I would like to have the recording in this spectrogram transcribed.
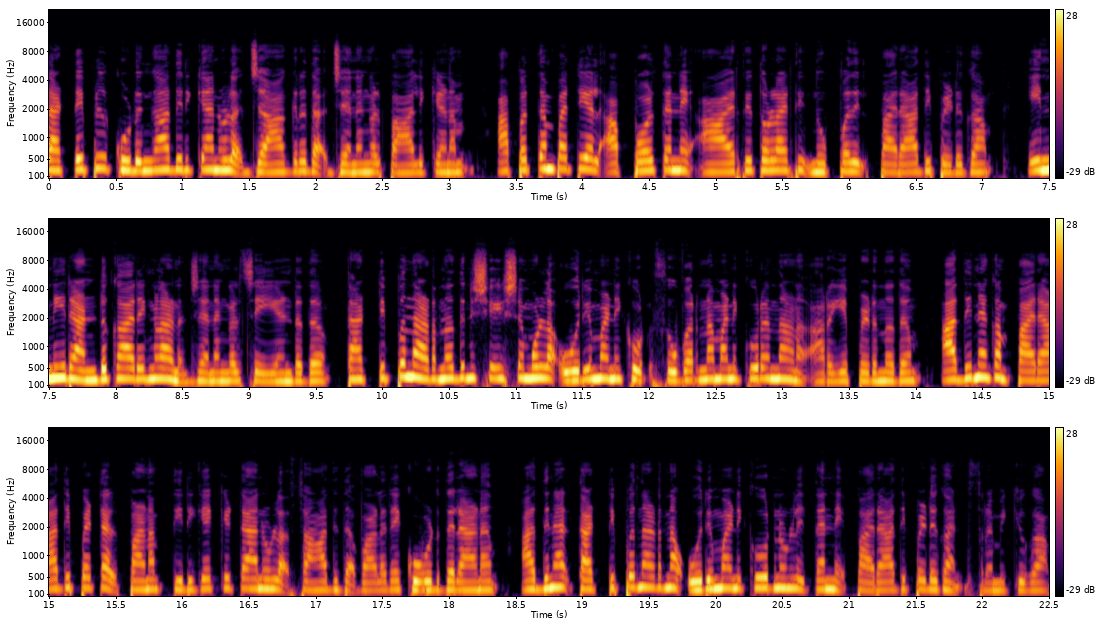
തട്ടിപ്പിൽ കുടുങ്ങാതിരിക്കാനുള്ള ജാഗ്രത ജനങ്ങൾ പാലിക്കണം. അബദ്ധം പറ്റിയാൽ അപ്പോൾ തന്നെ ആയിരത്തി തൊള്ളായിരത്തി മുപ്പതിൽ പരാതിപ്പെടുക. എന്നീ രണ്ടു കാര്യങ്ങളാണ് ജനങ്ങൾ ചെയ്യേണ്ടത്. തട്ടിപ്പ് നടന്നതിനു ശേഷമുള്ള ഒരു മണിക്കൂർ സുവർണ മണിക്കൂർ എന്നാണ് അറിയപ്പെടുന്നത്. അതിനകം പരാതിപ്പെട്ടാൽ പണം തിരികെ കിട്ടാനുള്ള സാധ്യത വളരെ കൂടുതലാണ്. അതിനാൽ തട്ടിപ്പ് നടന്ന ഒരു മണിക്കൂറിനുള്ളിൽ തന്നെ പരാതിപ്പെടുക ശ്രമിക്കുക.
